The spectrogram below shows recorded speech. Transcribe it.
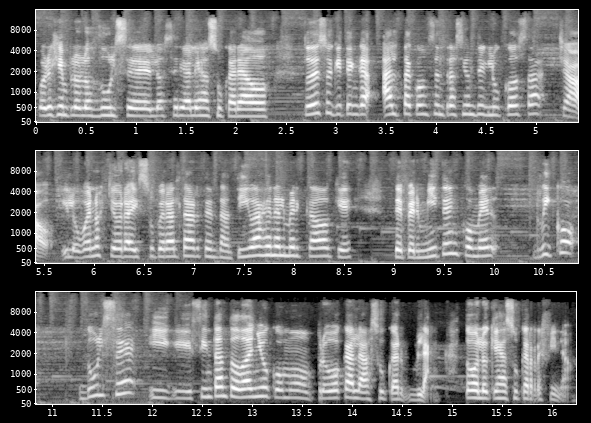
Por ejemplo, los dulces, los cereales azucarados, todo eso que tenga alta concentración de glucosa, chao. Y lo bueno es que ahora hay súper altas alternativas en el mercado que te permiten comer rico, dulce y, y sin tanto daño como provoca la azúcar blanca, todo lo que es azúcar refinado.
